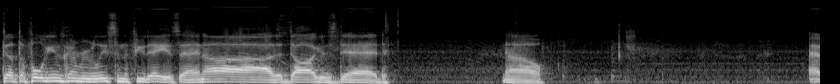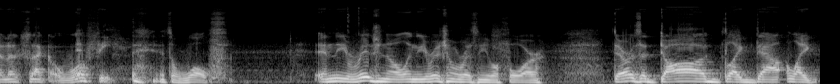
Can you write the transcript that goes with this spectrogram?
the, the full game's going to be released in a few days, and ah, the dog is dead. No, That looks like a wolfie. it's a wolf. In the original, in the original Resident Evil 4, there was a dog like down like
